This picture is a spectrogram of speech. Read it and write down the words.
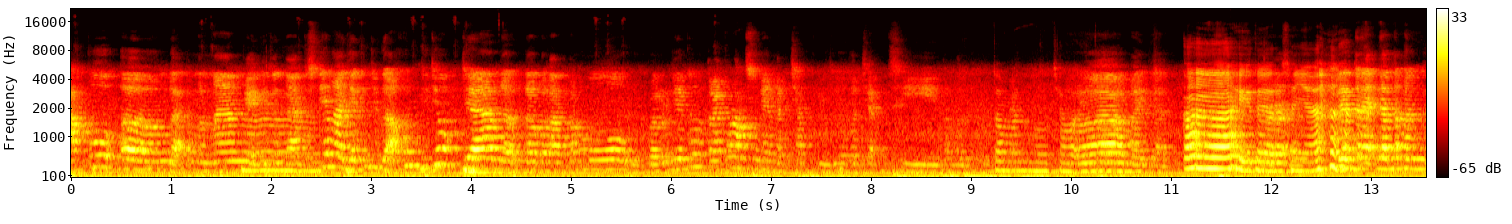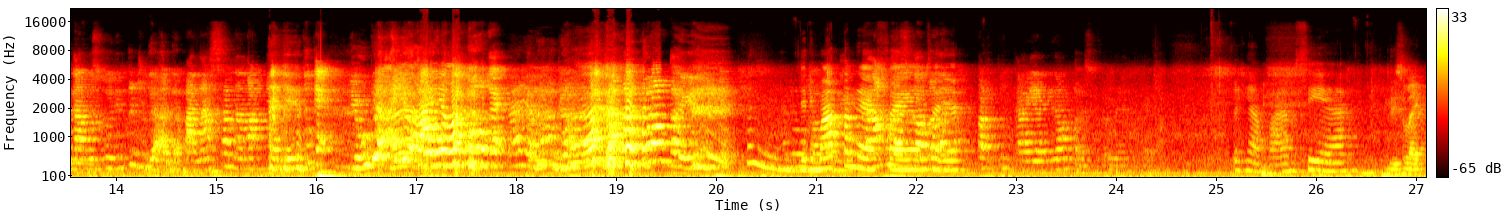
aku eh, nggak temenan kayak gitu kan. Terus dia ngajakin juga aku di Jogja nggak nggak bakal ketemu. Baru dia tuh ternyata langsung yang ngechat gitu ngechat si temanku Temanmu cowok itu. oh my god. Ah, gitu ya rasanya. dan dan teman kampusku itu juga agak panasan anaknya. Jadi tuh kayak ya udah ayo Ayo. ayo. kayak ayo udah jangan dong kayak gitu. Hmm, jadi matang ya Aku saya. pertikaian gitu aku nggak suka banget Ih, apaan sih ya? Dislike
